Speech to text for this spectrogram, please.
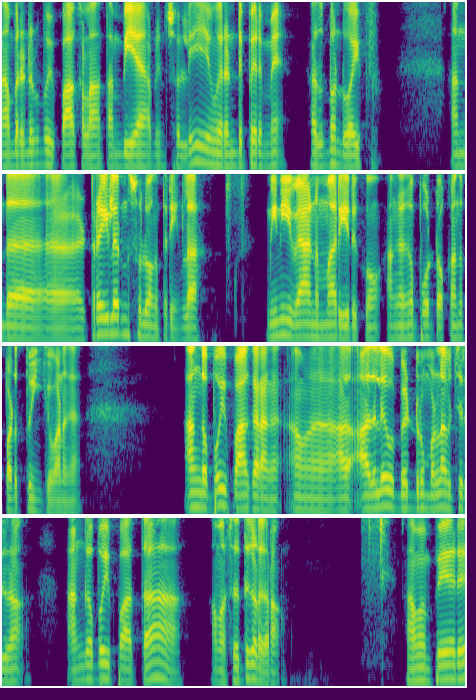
நம்ம ரெண்டு பேரும் போய் பார்க்கலாம் தம்பியை அப்படின்னு சொல்லி இவங்க ரெண்டு பேருமே ஹஸ்பண்ட் ஒய்ஃப் அந்த ட்ரெய்லர்னு சொல்லுவாங்க தெரியுங்களா? மினி வேனு மாதிரி இருக்கும். அங்கங்கே போட்டு உட்காந்து படுத்து தூங்கிக்குவானுங்க. அங்கே போய் பார்க்குறாங்க அவன் அதிலே ஒரு பெட்ரூம் எல்லாம் வச்சுருக்கான் அங்கே போய் பார்த்தா அவன் செத்து கிடக்குறான். அவன் பேர்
